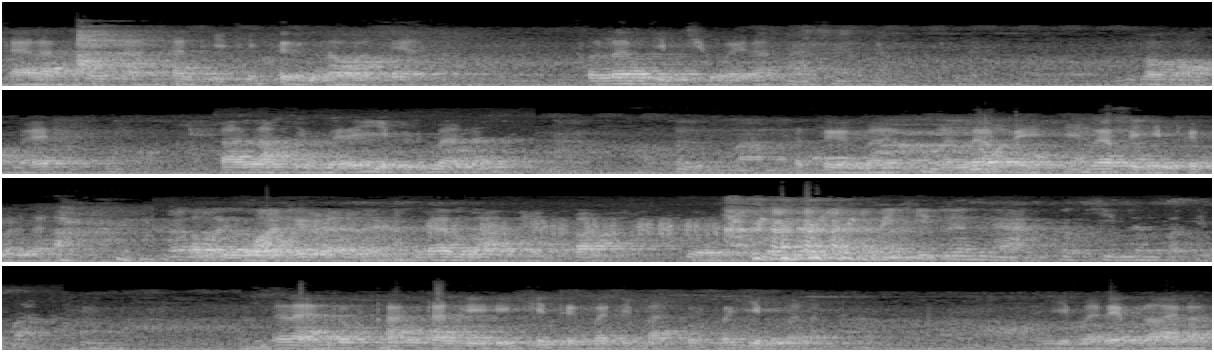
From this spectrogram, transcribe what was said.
แต่ละครั้งทันทีที่ตื่นนอนเนี่ย ก็เริ่มหยิบฉวยแล้วใช่ใช่ครับมองออกไหมตอนหลับอยู่ไม่ได้หยิบขึ้นมานะ ตื่นมามันพอตื่นมา มันเริ่มไปเริ่มไปหยิบขึ้นมาแล้วพอมันหวานขึ้นมาเนี่ยเริ่มวางไอ้ก้อนไม่คิดเรื่องงาน ก็คิดเรื่องปฏิบัตินั่นแหละทุกครั้งทันทีที่คิดถึงปฏิบัติปุ๊บก็หยิบมาแล้วหยิบมาเรียบร้อยแล้ว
